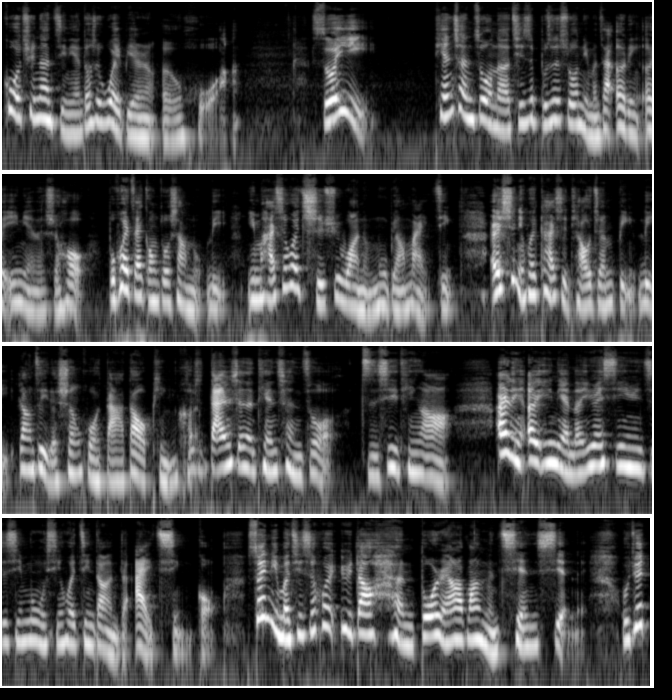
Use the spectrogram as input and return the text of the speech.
过去那几年都是为别人而活啊，所以。天秤座呢，其实不是说你们在二零二一年的时候不会在工作上努力，你们还是会持续往你的目标迈进，而是你会开始调整比例，让自己的生活达到平衡。就是单身的天秤座，仔细听啊，二零二一年呢，因为幸运之星木星会进到你的爱情宫，所以你们其实会遇到很多人要帮你们牵线。我觉得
